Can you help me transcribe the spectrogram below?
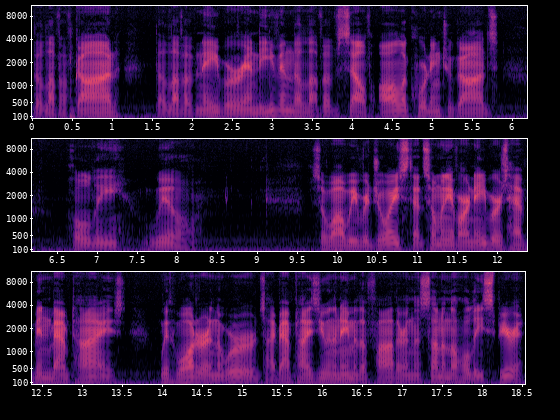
the love of God, the love of neighbor, and even the love of self, all according to God's holy will. So while we rejoice that so many of our neighbors have been baptized with water and the words, I baptize you in the name of the Father, and the Son, and the Holy Spirit,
